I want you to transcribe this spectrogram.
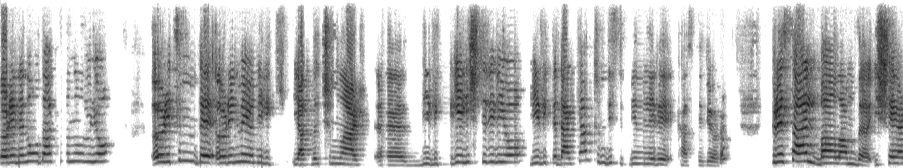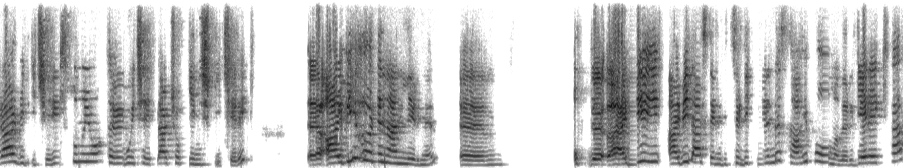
öğrenene odaklanılıyor Öğretimde öğrenime yönelik yaklaşımlar e, birlikte geliştiriliyor. Birlikte derken tüm disiplinleri kastediyorum. Küresel bağlamda işe yarar bir içerik sunuyor. Tabii bu içerikler çok geniş bir içerik. E, IB öğrenenlerinin e, IB, IB derslerini bitirdiklerinde sahip olmaları gereken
